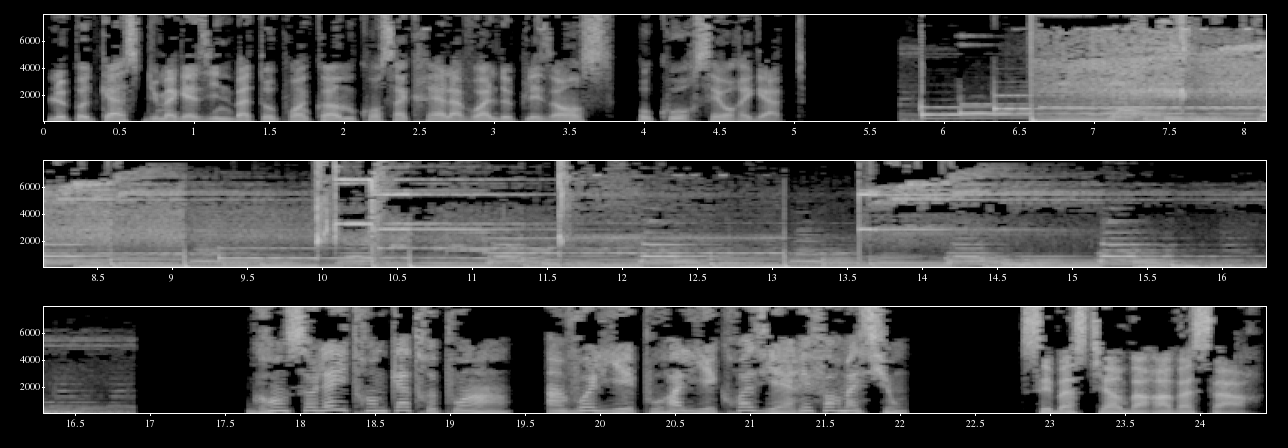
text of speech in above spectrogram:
le podcast du magazine bateau.com consacré à la voile de plaisance, aux courses et aux régates. Grand Soleil 34.1, un voilier pour allier croisière et formation. Sébastien Barra-Vassar.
